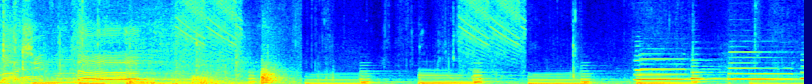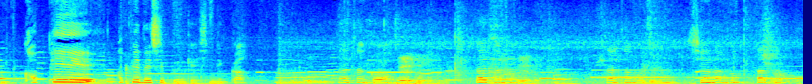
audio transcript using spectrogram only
마시려고. 커피 커피 드실 분 계십니까? 따뜻한 거요? 네, 저도. 따뜻한 거? 따뜻한 거 지금 시원한 거? 따뜻한 시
